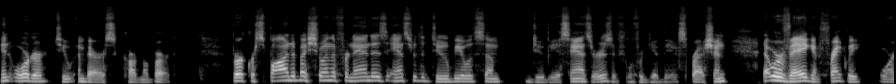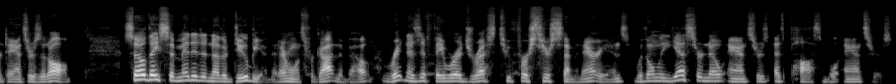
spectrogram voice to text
in order to embarrass Cardinal Burke. Burke responded by showing that Fernandez answered the dubia with some dubious answers, if you'll forgive the expression, that were vague and frankly weren't answers at all. So they submitted another dubia that everyone's forgotten about, written as if they were addressed to first year seminarians, with only yes or no answers as possible answers.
